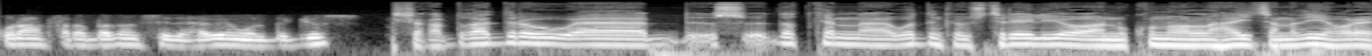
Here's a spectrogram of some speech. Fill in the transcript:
qur'aan fara badan sida habeen walba jus. Sheekh cabdiqaadirow dadkan waddanka australia oo aanu ku noolnahay sanadihii hore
